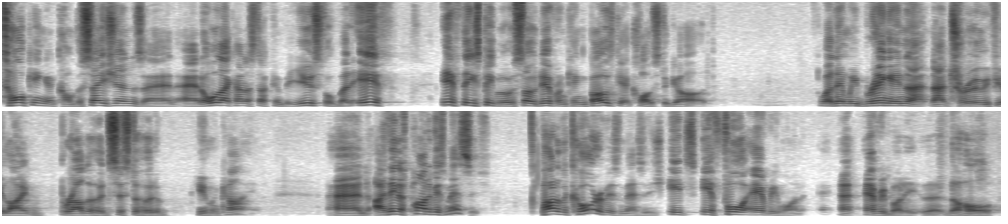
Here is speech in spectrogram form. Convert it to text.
talking and conversations and, and all that kind of stuff can be useful. But if, if these people who are so different can both get close to God, well, then we bring in that, that true, if you like, brotherhood, sisterhood of humankind. And I think that's part of his message. Part of the core of his message. It's for everyone, everybody, the, the whole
